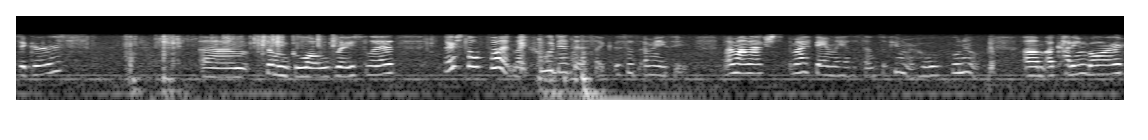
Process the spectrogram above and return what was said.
stickers um, some glow bracelets. They're so fun. Like, who did this? Like, this is amazing. My mom actually, my family has a sense of humor. Who who knew? Um, a cutting board,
